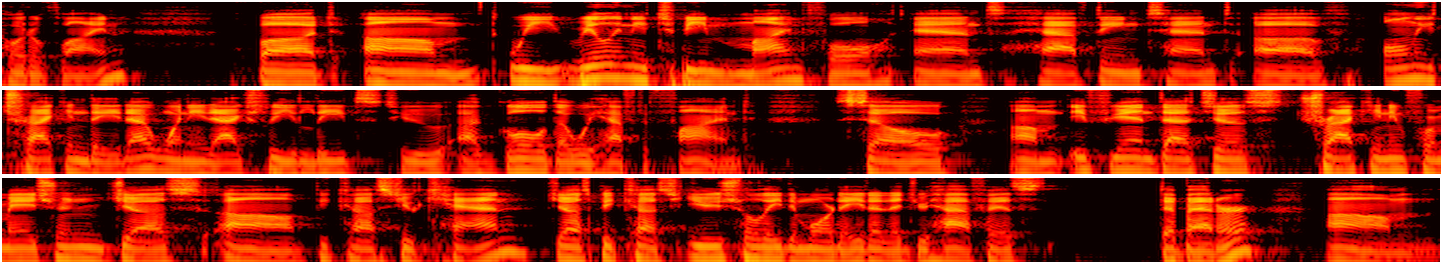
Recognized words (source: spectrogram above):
code of line. But um, we really need to be mindful and have the intent of only tracking data when it actually leads to a goal that we have to find. So um, if you end up just tracking information just uh, because you can, just because usually the more data that you have is the better. Um,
